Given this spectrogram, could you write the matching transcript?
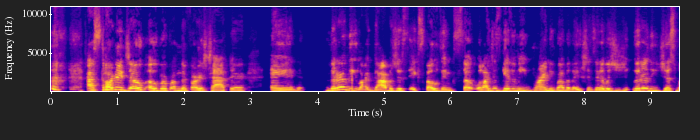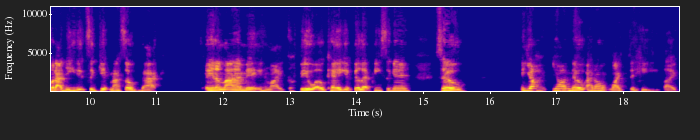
I started Job over from the first chapter, and literally, like God was just exposing so, like just giving me brand new revelations, and it was literally just what I needed to get myself back in alignment and like feel okay and feel at peace again. So y'all y'all know I don't like the heat. Like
